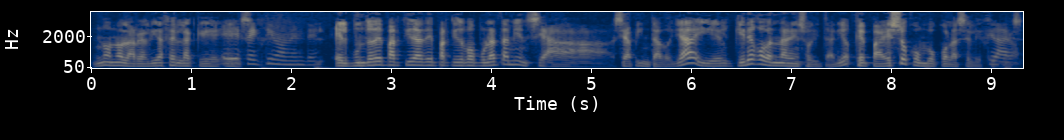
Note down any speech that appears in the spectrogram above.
No, no, la realidad es la que Efectivamente. El punto de partida del Partido Popular también se ha, se ha pintado ya y él quiere gobernar en solitario, que para eso convocó las elecciones.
